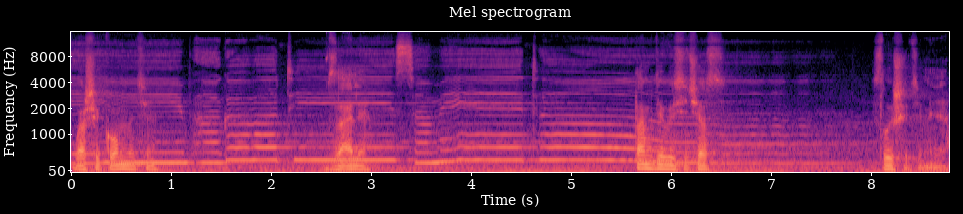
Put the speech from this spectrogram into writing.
в вашей комнате, в зале, там, где вы сейчас слышите меня.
